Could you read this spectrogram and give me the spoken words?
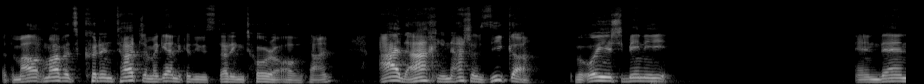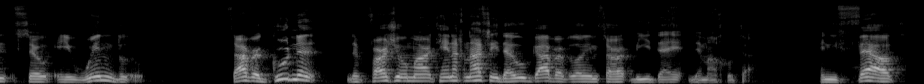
But the Malach Mavitz couldn't touch him again because he was studying Torah all the time. And then, so a wind blew. the Farshu Umar, Tenach Nafshi, Dahu Gavra, V'loim Sar, Bide, Malchuta. And he felt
